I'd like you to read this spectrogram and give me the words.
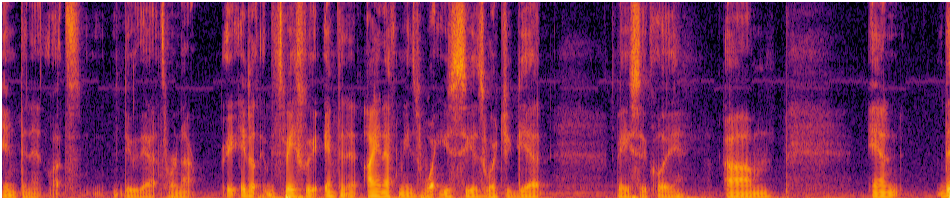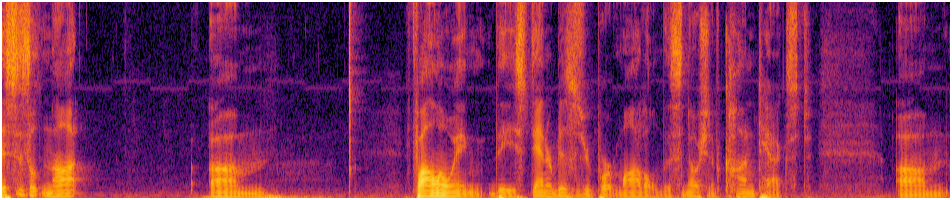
infinite. Let's do that. So we're not, it, it's basically infinite. INF means what you see is what you get, basically. Um, and this is not um, following the standard business report model, this notion of context. Um,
